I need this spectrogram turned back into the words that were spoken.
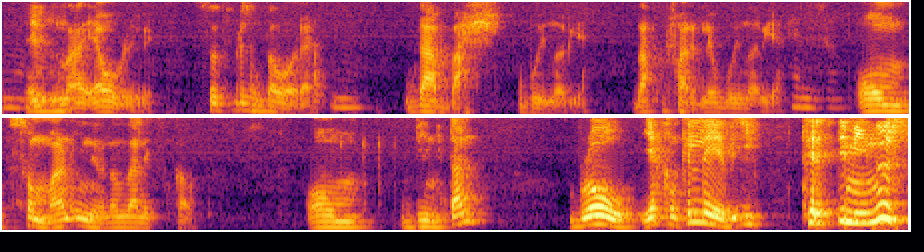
Mm. Eller nei, jeg overdriver. 70% av året. Mm. Det er bæsj å bo i Norge. Det er forferdelig å bo i Norge. Om sommeren innimellom det er litt for kaldt. Om vinteren Bro, jeg kan ikke leve i 30 minus!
